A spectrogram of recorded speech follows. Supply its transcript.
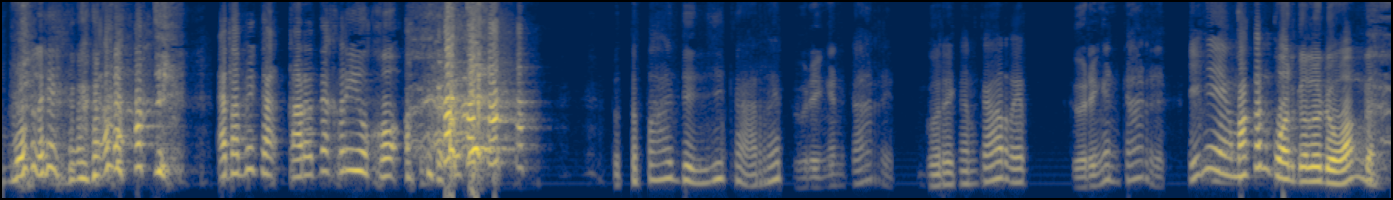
Boleh. eh tapi ka- karetnya kriuk kok. tetep aja nih karet Gorengan karet. gorengan karet Gorengan karet. kayaknya yang makan keluarga lu doang dah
